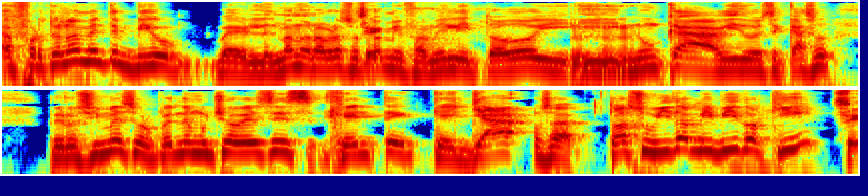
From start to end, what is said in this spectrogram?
afortunadamente, digo, eh, les mando un abrazo a toda mi familia y todo, y, y nunca ha habido ese caso pero sí me sorprende mucho a veces gente que ya, o sea, toda su vida ha vivido aquí sí.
